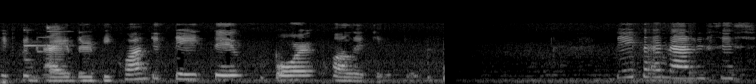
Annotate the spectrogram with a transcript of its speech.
It could either be quantitative or qualitative. Data analysis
